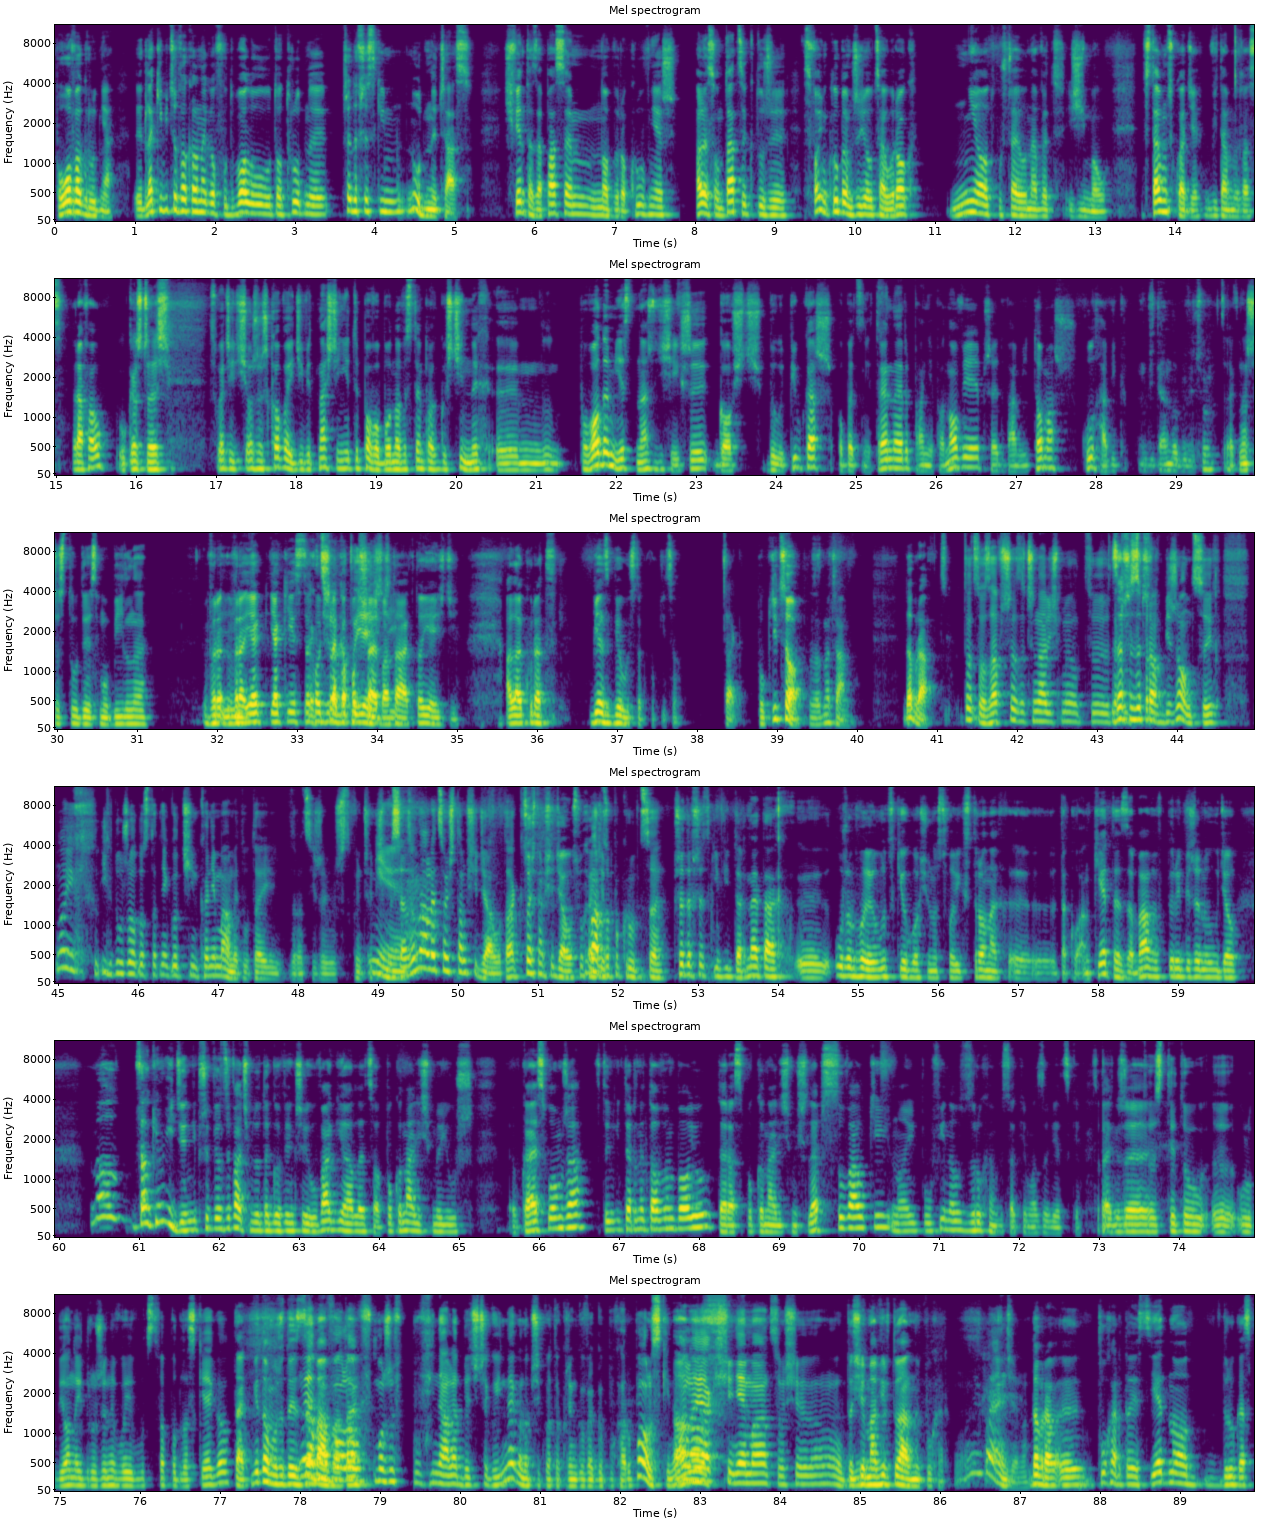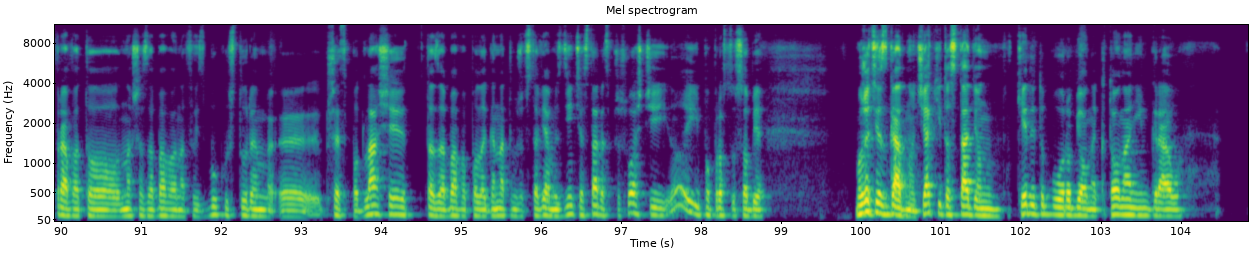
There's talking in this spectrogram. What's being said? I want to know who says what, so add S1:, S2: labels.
S1: Połowa grudnia. Dla kibiców lokalnego futbolu to trudny, przede wszystkim nudny czas. Święta za pasem, nowy rok również, ale są tacy, którzy swoim klubem żyją cały rok, nie odpuszczają nawet zimą. W stałym składzie witamy Was Rafał.
S2: Łukasz, cześć.
S1: Słuchajcie, dziś orzeszkowej 19 nietypowo, bo na występach gościnnych ym, powodem jest nasz dzisiejszy gość, były piłkarz, obecnie trener, panie, panowie, przed wami Tomasz Kulchawik.
S3: Witam, dobry wieczór.
S2: Tak, nasze studio jest mobilne.
S1: W, w, jak, jak jest, zachodzi
S2: trzeba,
S1: taka potrzeba,
S2: jeździ.
S1: tak, to jeździ. Ale akurat Bielsk Białystok póki co.
S2: Tak.
S1: Póki co, zaznaczamy. Dobra,
S2: To co, zawsze zaczynaliśmy od y, takich
S1: Zawsze
S2: spraw bieżących. No ich, ich dużo od ostatniego odcinka nie mamy tutaj, z racji, że już skończyliśmy
S1: Nie.
S2: sezon, ale coś tam się działo, tak?
S1: coś tam się działo, słuchajcie.
S2: Bardzo pokrótce.
S1: Przede wszystkim w internetach. Y, Urząd Wojewódzki ogłosił na swoich stronach y, taką ankietę, zabawę, w której bierzemy udział. No, całkiem idzie. Nie przywiązywaliśmy do tego większej uwagi, ale co? Pokonaliśmy już ŁKS Łomża tym internetowym boju. Teraz pokonaliśmy Ślep z Suwałki. No i półfinał z Ruchem Wysokie Mazowieckie. Także
S2: To jest tytuł y, ulubionej drużyny województwa podlaskiego.
S1: tak, wiadomo, że to jest
S2: No ja bym
S1: zabawa,
S2: wolał
S1: tak?
S2: w, może w półfinale być czego innego, na przykład okręgowego Pucharu Polski. No,
S1: No,
S2: ale
S1: no.
S2: jak się nie ma, co się... No,
S1: To się ma wirtualny puchar.
S2: No, będzie, no.
S1: Dobra, y, puchar to jest jedno. Druga sprawa to nasza zabawa na Facebooku z turem y, przez Podlasie. Ta zabawa polega na tym, że wstawiamy zdjęcia stare z przeszłości, no i po prostu sobie możecie zgadnąć, jaki to stadion, kiedy to było robione, kto na nim grał.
